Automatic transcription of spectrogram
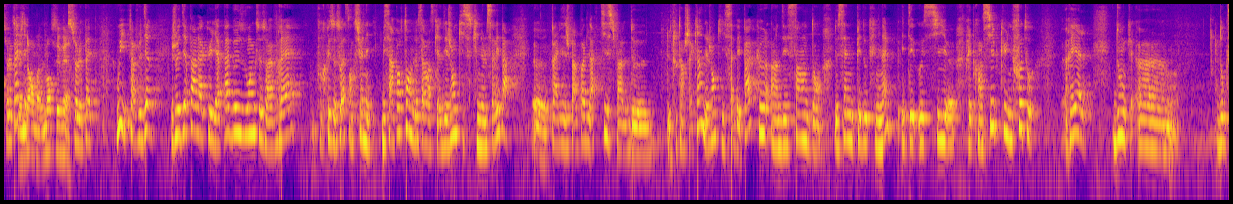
sur le papier. Normalement sévère. Sur le papier. Oui, enfin je veux dire, je veux dire par là qu'il n'y a pas besoin que ce soit vrai pour que ce soit sanctionné. Mais c'est important de le savoir parce qu'il y a des gens qui, qui ne le savaient pas. Euh, pas je parle pas de l'artiste, je parle de, de, tout un chacun, des gens qui ne savaient pas qu'un dessin dans, de scène pédocriminelle était aussi répréhensible qu'une photo réelle. Donc, euh, donc,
